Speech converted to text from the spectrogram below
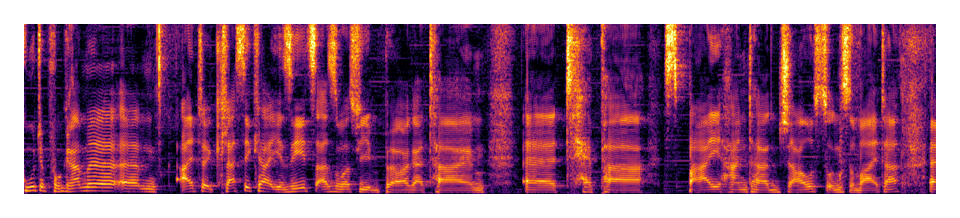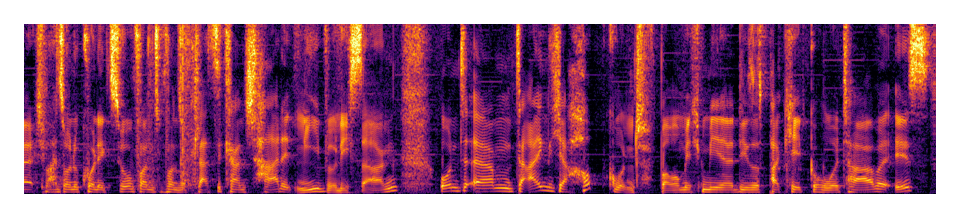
gute Programme, ähm, alte Klassiker, ihr seht es, also sowas wie Burger Time, äh, Tepper, Spy Hunter, Joust und so weiter. Äh, ich meine, so eine Kollektion von, von so Klassikern schadet nie, würde ich sagen. Und ähm, der eigentliche Hauptgrund, warum ich mir dieses Paket geholt habe, ist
